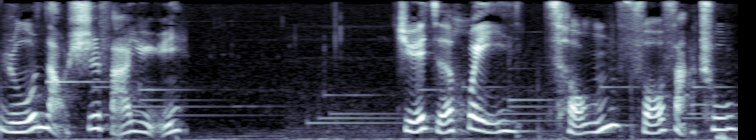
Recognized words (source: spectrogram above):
如老师法语，抉择会从佛法出。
